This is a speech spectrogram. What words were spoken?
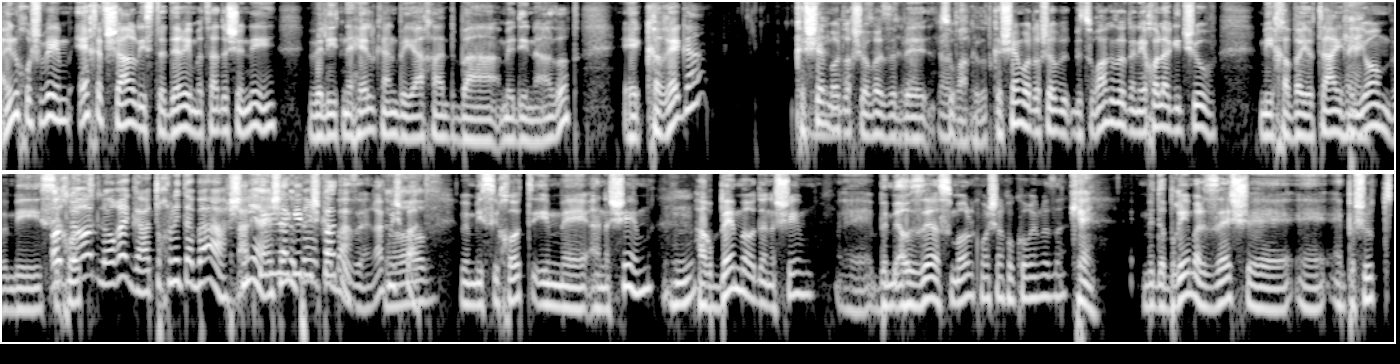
היינו חושבים איך אפשר להסתדר עם הצד השני ולהתנהל כאן ביחד במדינה הזאת. אה, כרגע, קשה מאוד לא- לחשוב זה- על זה לא- לא בצורה תוכנית. כזאת. קשה מאוד לחשוב בצורה כזאת. אני יכול להגיד שוב, מחוויותיי כן. היום עוד ומשיחות... לא, עוד לא, רגע, התוכנית הבאה. שנייה, יש לנו פרק הבא. רק. משפט. ומשיחות עם אה, אנשים. הרבה מאוד אנשים, אה, במעוזי השמאל, כמו שאנחנו קוראים לזה, כן. מדברים על זה שהם פשוט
